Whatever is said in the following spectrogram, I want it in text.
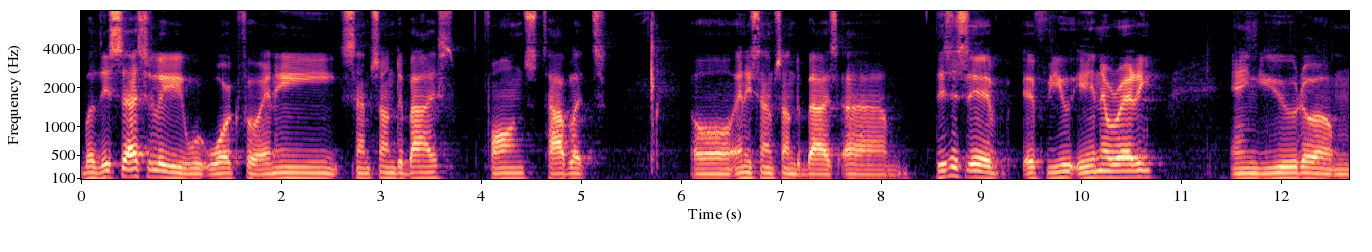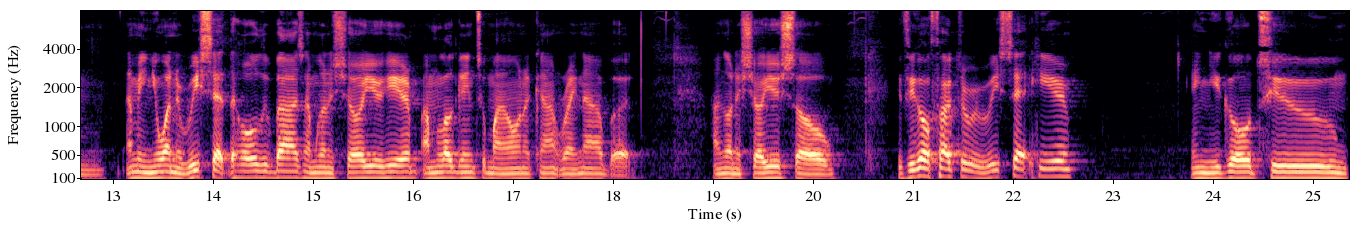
But this actually would work for any Samsung device, phones, tablets, or any Samsung device. Um, this is if if you in already and you um I mean you want to reset the whole device. I'm going to show you here. I'm logged into my own account right now, but I'm going to show you. So if you go factory reset here and you go to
